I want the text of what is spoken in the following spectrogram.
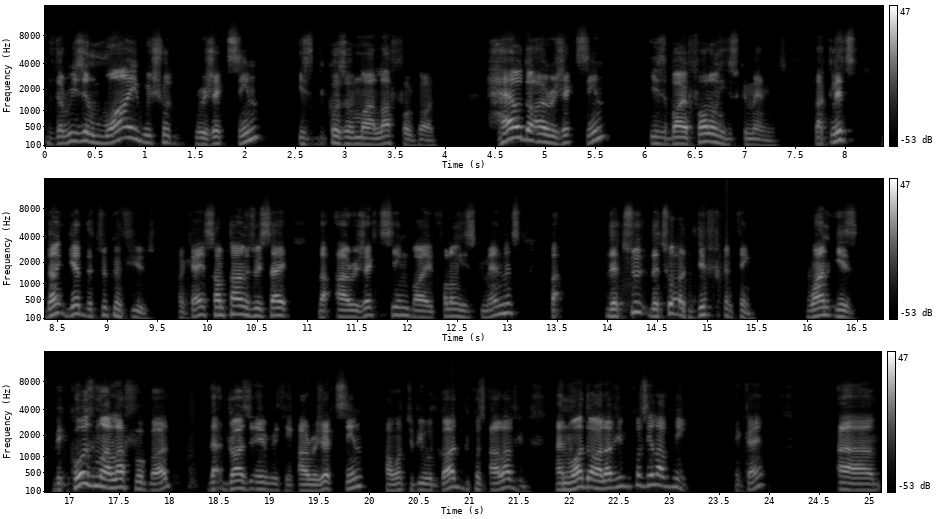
the reason why we should reject sin is because of my love for god how do i reject sin is by following his commandments like let's don't get the two confused okay sometimes we say that i reject sin by following his commandments but the two the two are different things one is because my love for God, that drives everything. I reject sin. I want to be with God because I love Him. And why do I love Him? Because He loved me. Okay. Um,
